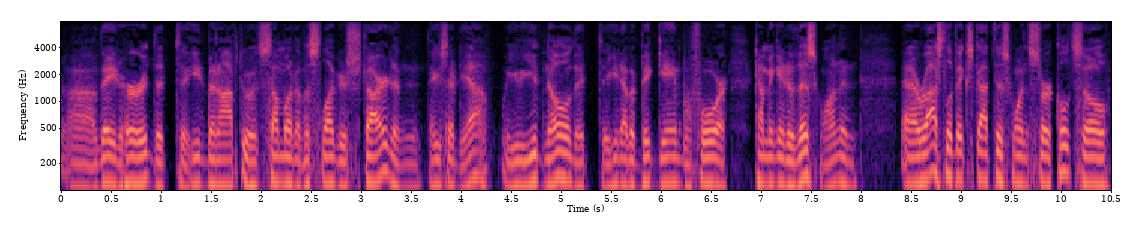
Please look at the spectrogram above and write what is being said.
uh, they'd heard that uh, he'd been off to a somewhat of a sluggish start, and they said, yeah, well, you, you'd know that he'd have a big game before coming into this one. And uh, Roslovic's got this one circled, so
